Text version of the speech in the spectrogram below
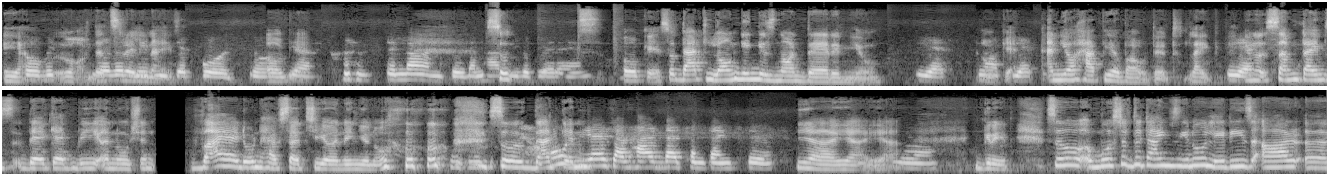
Yeah. so which Wow, that's never really nice. get bored so Okay. yeah till now i'm good i'm happy So- with where i am Okay, so that longing is not there in you. yes not okay yet and you're happy about it like you know sometimes there can be a notion why i don't have such yearning you know? So that oh can yes i've had that sometimes too. Yeah yeah yeah. Yeah. Great. So uh, most of the times you know ladies are uh,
